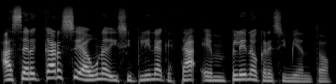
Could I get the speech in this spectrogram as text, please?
acercarse a una disciplina que está en pleno crecimiento?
